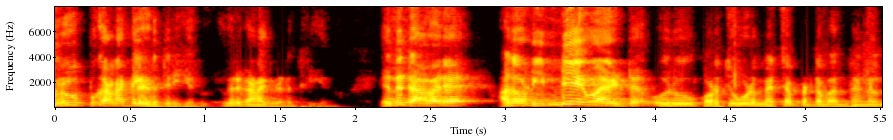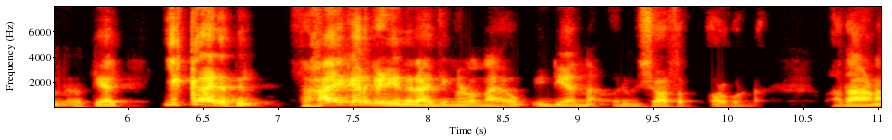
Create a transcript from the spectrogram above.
ഗ്രൂപ്പ് കണക്കിലെടുത്തിരിക്കുന്നു. ഇവർ കണക്കിലെടുത്തിരിക്കുന്നു. എന്നിട്ട് അവരെ അതുകൊണ്ട് ഇന്ത്യയുമായിട്ട് ഒരു കുറച്ചുകൂടി മെച്ചപ്പെട്ട ബന്ധങ്ങൾ നിർത്തിയാൽ ഇക്കാര്യത്തിൽ സഹായിക്കാൻ കഴിയുന്ന രാജ്യങ്ങളിലൊന്നാവും ഇന്ത്യ എന്ന ഒരു വിശ്വാസം അവർക്കുണ്ട്. അതാണ്.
